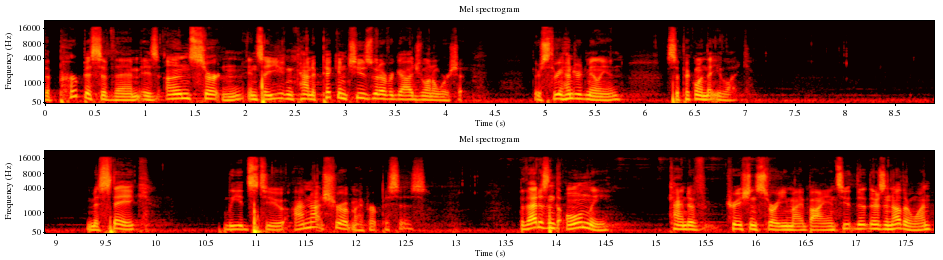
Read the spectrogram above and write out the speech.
The purpose of them is uncertain, and so you can kind of pick and choose whatever God you want to worship. There's 300 million, so pick one that you like mistake leads to, I'm not sure what my purpose is. But that isn't the only kind of creation story you might buy into. There's another one,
